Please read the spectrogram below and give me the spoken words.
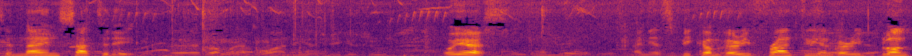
to 9 Saturday. Oh yes. And you speak them very frankly and very blunt.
